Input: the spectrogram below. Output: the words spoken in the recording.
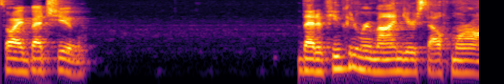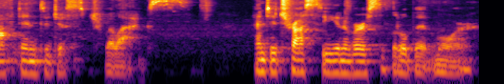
So I bet you that if you can remind yourself more often to just relax and to trust the universe a little bit more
